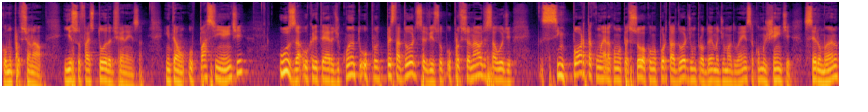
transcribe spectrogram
como profissional. E isso faz toda a diferença. Então, o paciente usa o critério de quanto o prestador de serviço, o profissional de saúde se importa com ela como pessoa, como portador de um problema, de uma doença, como gente, ser humano,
